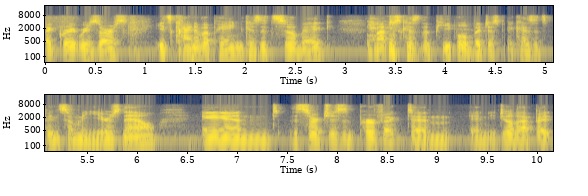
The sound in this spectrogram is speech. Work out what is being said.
a great resource it's kind of a pain because it's so big not just because of the people but just because it's been so many years now and the search isn't perfect and and you do all that but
